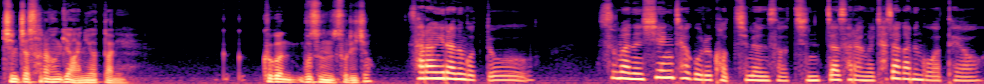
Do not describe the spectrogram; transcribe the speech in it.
진짜 사랑한 게 아니었다니. 그, 그건 무슨 소리죠? 사랑이라는 것도 수많은 시행착오를 거치면서 진짜 사랑을 찾아가는 것 같아요.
